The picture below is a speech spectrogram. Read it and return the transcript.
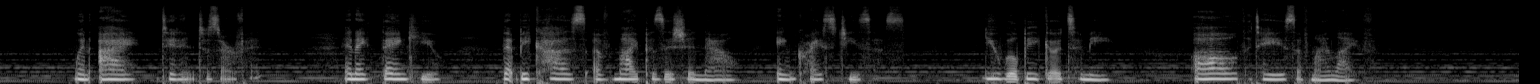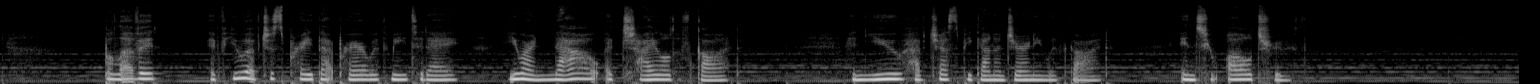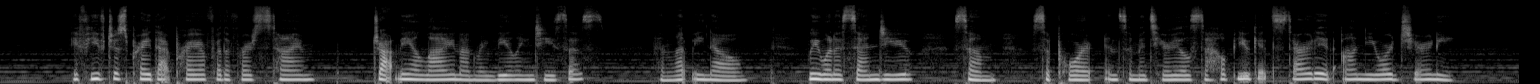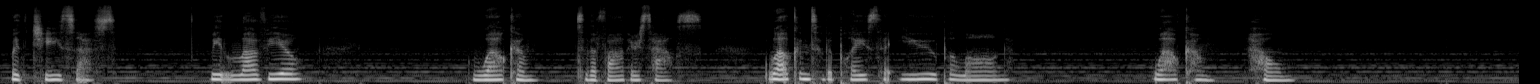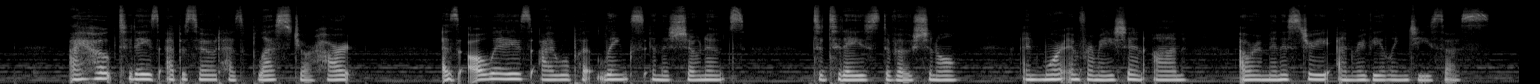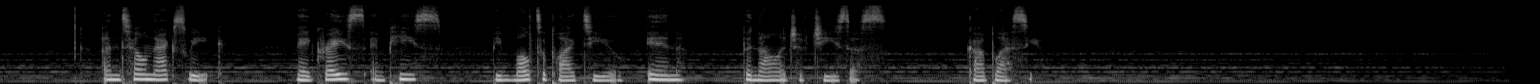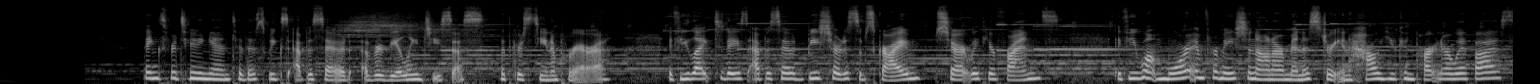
when I didn't deserve it. And I thank you that because of my position now in Christ Jesus, you will be good to me all the days of my life. Beloved, if you have just prayed that prayer with me today, you are now a child of God, and you have just begun a journey with God into all truth. If you've just prayed that prayer for the first time, drop me a line on Revealing Jesus and let me know. We want to send you some support and some materials to help you get started on your journey with Jesus. We love you. Welcome to the Father's house. Welcome to the place that you belong. Welcome home. I hope today's episode has blessed your heart. As always, I will put links in the show notes to today's devotional and more information on our ministry and revealing Jesus. Until next week, may grace and peace be multiplied to you in the knowledge of Jesus. God bless you. Thanks for tuning in to this week's episode of Revealing Jesus with Christina Perera. If you liked today's episode, be sure to subscribe, share it with your friends. If you want more information on our ministry and how you can partner with us,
